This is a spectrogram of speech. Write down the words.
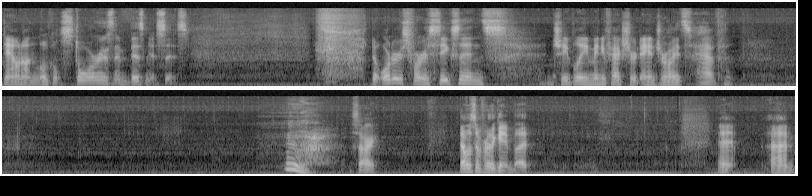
down on local stores and businesses. The orders for Seegson's cheaply manufactured androids have Sorry. That wasn't for the game, but uh, um,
